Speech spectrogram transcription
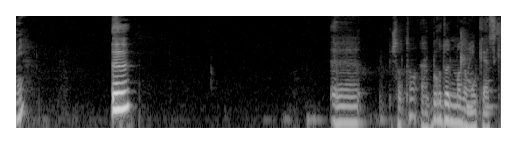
Oui. E. Euh, J'entends un bourdonnement dans mon casque.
